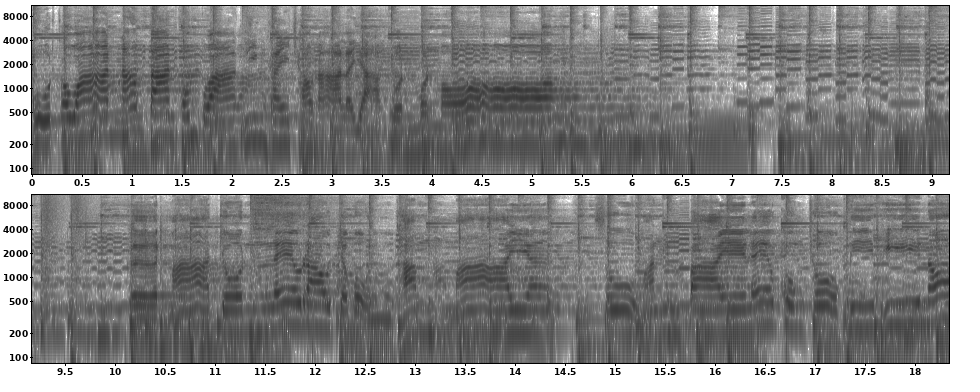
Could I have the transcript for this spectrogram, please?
พูดก็หวานน้ำตาลขมกว่าทิ้งให้ชาวนาละยากจนหมนมองเกิดมาจนแล้วเราจะบ่นทำไมสู้มันไปแล้วคงโชคดีพี่น้อ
